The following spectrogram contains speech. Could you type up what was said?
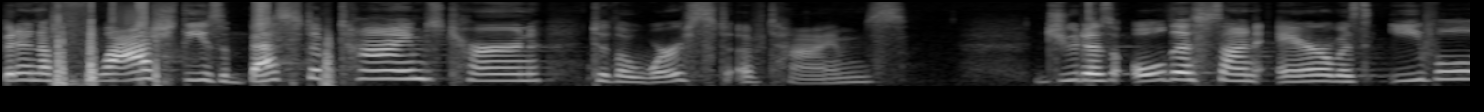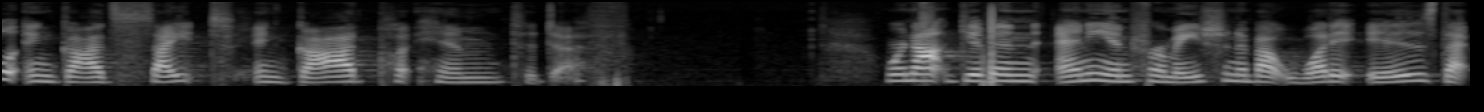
But in a flash, these best of times turn to the worst of times. Judah's oldest son, Er, was evil in God's sight, and God put him to death. We're not given any information about what it is that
